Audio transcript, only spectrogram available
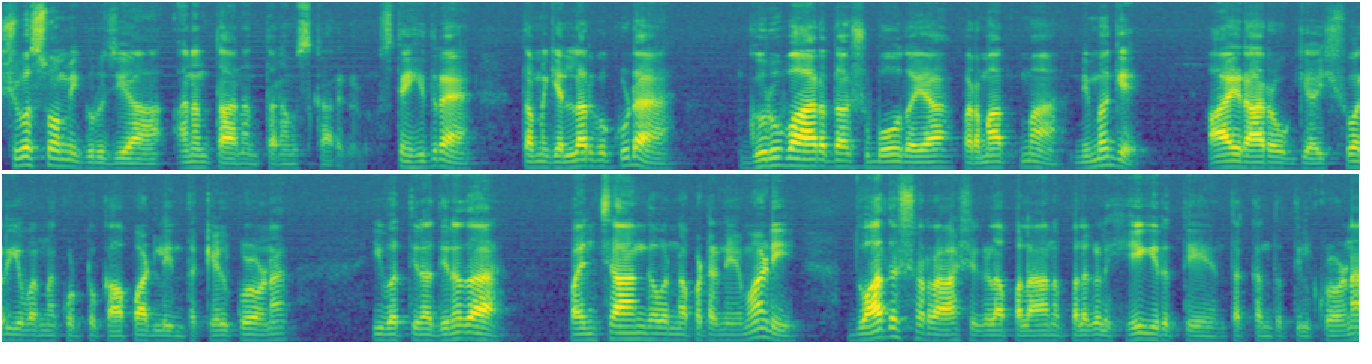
ಶಿವಸ್ವಾಮಿ ಗುರುಜಿಯ ಅನಂತ ಅನಂತ ನಮಸ್ಕಾರಗಳು. ಸ್ನೇಹಿತರೆ, ತಮಗೆಲ್ಲರಿಗೂ ಕೂಡ ಗುರುವಾರದ ಶುಭೋದಯ, ಪರಮಾತ್ಮ ನಿಮಗೆ ಆಯುರ ಆರೋಗ್ಯ ಐಶ್ವರ್ಯವನ್ನು ಕೊಟ್ಟು ಕಾಪಾಡಲಿ ಅಂತ ಕೇಳ್ಕೊಳ್ಳೋಣ. ಇವತ್ತಿನ ದಿನದ ಪಂಚಾಂಗವನ್ನು ಪಠನೆ ಮಾಡಿ ದ್ವಾದಶ ರಾಶಿಗಳ ಫಲಾನುಫಲಗಳು ಹೇಗಿರುತ್ತೆ ಅಂತಕ್ಕಂಥ ತಿಳ್ಕೊಳ್ಳೋಣ.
